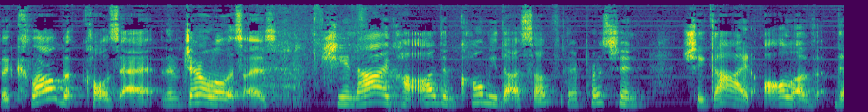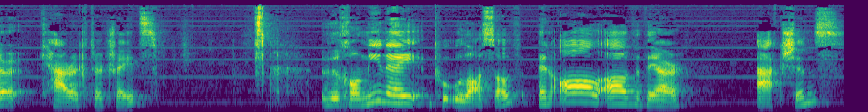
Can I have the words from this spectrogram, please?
The club calls it, the general rule this is, Shinag ha'adim kol midasav, that a person should guide all of their character traits, v'chomine pu'ulasov, and all of their actions,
